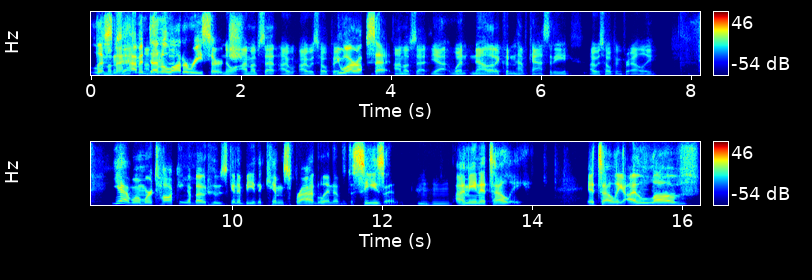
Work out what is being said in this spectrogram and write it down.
listen, I haven't I'm done a lot of research. No, I'm upset. I I was hoping you are upset. I'm upset. Yeah. When now that I couldn't have Cassidy, I was hoping for Ellie. yeah, when we're talking about who's going to be the Kim Spradlin of the season, Mhm. I mean, it's Ellie. It's Ellie. I love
